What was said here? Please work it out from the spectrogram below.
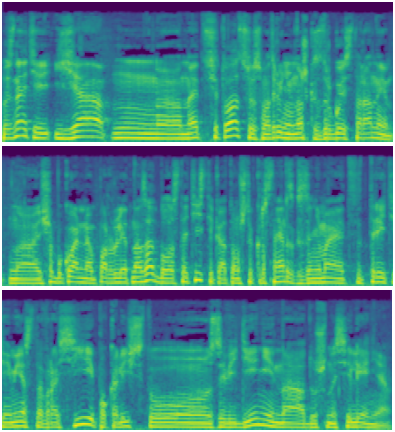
Вы знаете, я на эту ситуацию смотрю немножко с другой стороны. А, еще буквально пару лет назад была статистика о том, что Красноярск занимает третье место в России по количеству заведений на душу населения.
